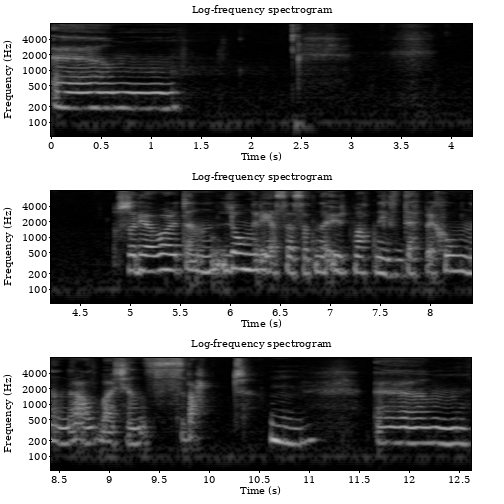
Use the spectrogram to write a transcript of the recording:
Ehm, Så det har varit en lång resa, så att den här utmattningsdepressionen där allt bara känns svart. Ehm,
